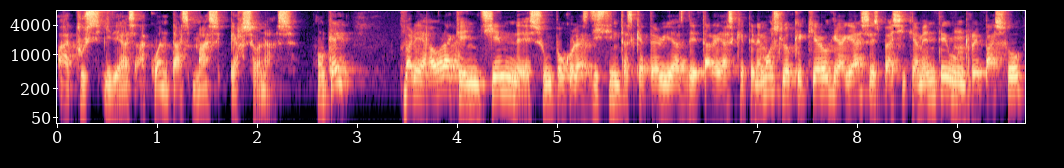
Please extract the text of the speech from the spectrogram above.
a tus ideas a cuantas más personas. ¿Ok? Vale, ahora que entiendes un poco las distintas categorías de tareas que tenemos, lo que quiero que hagas es básicamente un repaso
